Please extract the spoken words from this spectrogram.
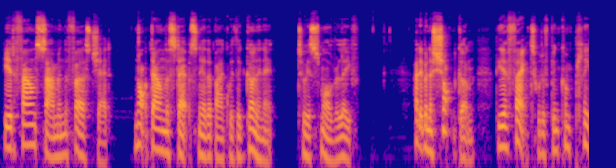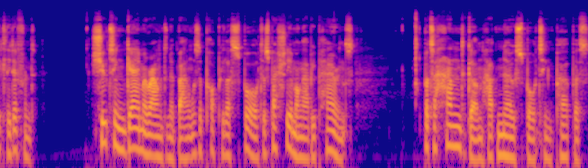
He had found Sam in the first shed, not down the steps near the bag with the gun in it, to his small relief. Had it been a shotgun, the effect would have been completely different. Shooting game around and about was a popular sport, especially among Abbey parents. But a handgun had no sporting purpose.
